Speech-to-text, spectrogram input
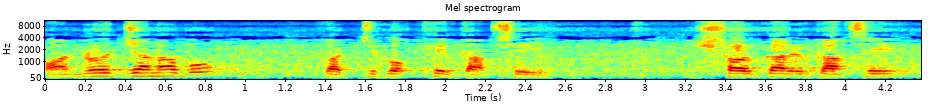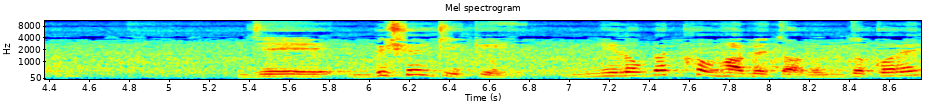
অনুরোধ জানাব কর্তৃপক্ষের কাছে, সরকারের কাছে যে বিষয়টিকে নিরপেক্ষভাবে তদন্ত করে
